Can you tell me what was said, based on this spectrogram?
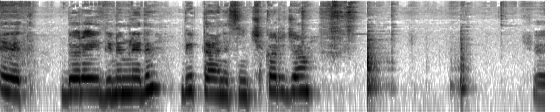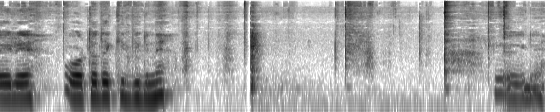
Evet böreği dilimledim. Bir tanesini çıkaracağım. Şöyle ortadaki dilimi şöyle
